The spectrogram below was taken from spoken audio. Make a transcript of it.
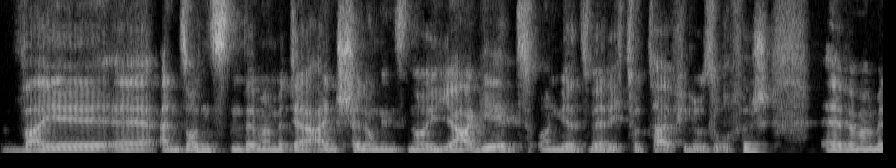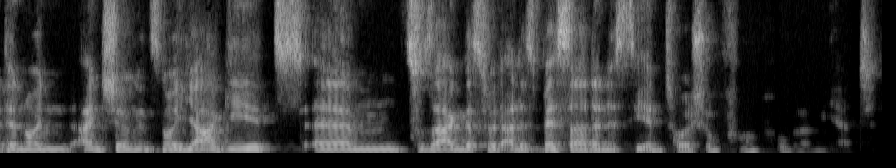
Weil äh, ansonsten, wenn man mit der Einstellung ins neue Jahr geht, und jetzt werde ich total philosophisch, äh, wenn man mit der neuen Einstellung ins neue Jahr geht, ähm, zu sagen, das wird alles besser, dann ist die Enttäuschung vorprogrammiert.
